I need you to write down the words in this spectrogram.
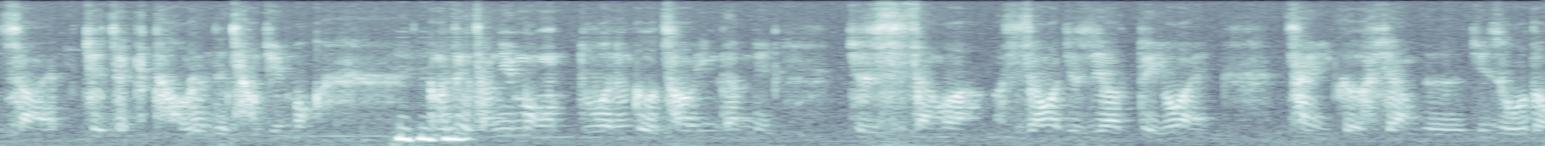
上海就在讨论的强军梦。嗯那么这个强军梦如果能够超英赶美，就是实战化。实战化就是要对外参与各项的军事活动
